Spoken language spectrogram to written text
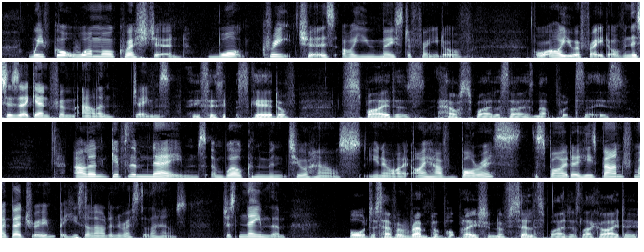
We've got one more question. What creatures are you most afraid of? Or are you afraid of? And this is again from Alan James. He says he's scared of spiders, house spider size and upwards, that is. Alan, give them names and welcome them into your house. You know, I, I have Boris, the spider. He's banned from my bedroom, but he's allowed in the rest of the house. Just name them. Or just have a rampant population of cellar spiders like I do.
